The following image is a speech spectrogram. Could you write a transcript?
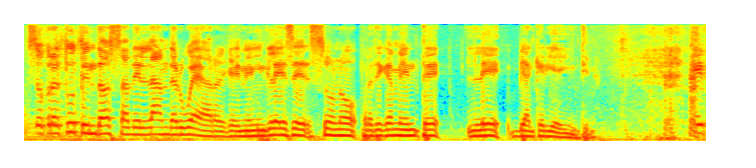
soprattutto indossa dell'underwear, che in inglese sono praticamente le biancherie intime. E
